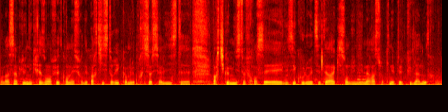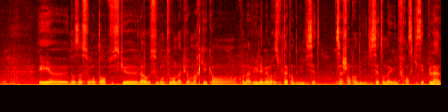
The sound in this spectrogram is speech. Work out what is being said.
Pour la simple et unique raison en fait qu'on est sur des partis historiques comme le Parti Socialiste, euh, Parti Communiste Français, les écolos, etc., qui sont d'une génération qui n'est peut-être plus de la nôtre. Et euh, dans un second temps, puisque là au second tour, on a pu remarquer qu'on a vu les mêmes résultats qu'en 2017. Sachant qu'en 2017, on a eu une France qui s'est plainte,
